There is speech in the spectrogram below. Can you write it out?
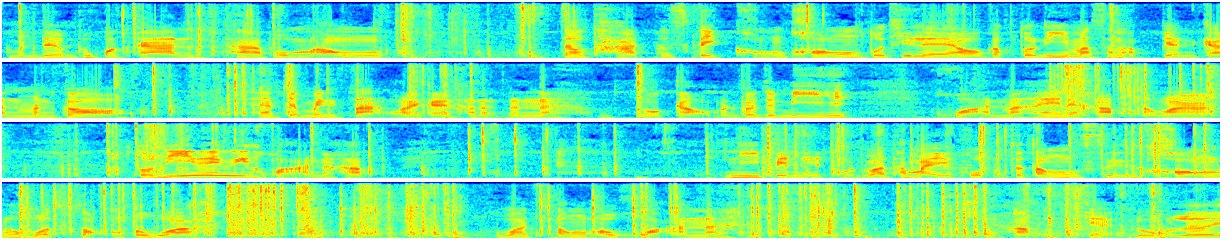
เหมือนเดิมทุกประการ ถ้าผมเอาเจ้าถาดพลาสติกของคองตัวที่แล้วกับตัวนี้มาสลับเปลี่ยนกันมันก็แทบจะไม่ได้ต่างอะไรกันขนาดนั้นนะ ตัวเก่ามันก็จะมีขวานมาให้นะครับ แต่ว่าตัวนี้ไม่มีขวานนะครับ นี่เป็นเหตุผลว่าทำไมผมจะต้องซื้อคองทั้งหมด 2 ตัว เพราะว่าต้องเอาขวานนะ ครับ แกะดูเลย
